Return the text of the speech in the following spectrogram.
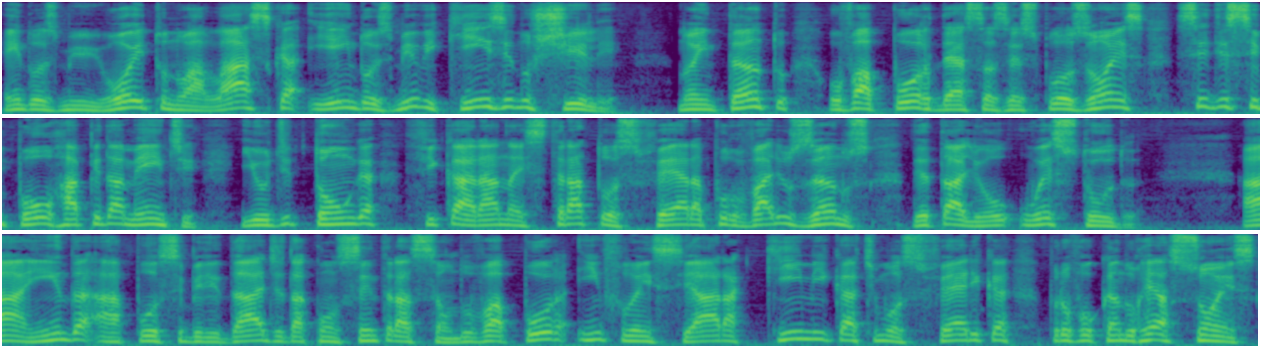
em 2008 no Alasca e em 2015 no Chile. No entanto, o vapor dessas explosões se dissipou rapidamente e o de Tonga ficará na estratosfera por vários anos, detalhou o estudo. Há ainda a possibilidade da concentração do vapor influenciar a química atmosférica, provocando reações,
